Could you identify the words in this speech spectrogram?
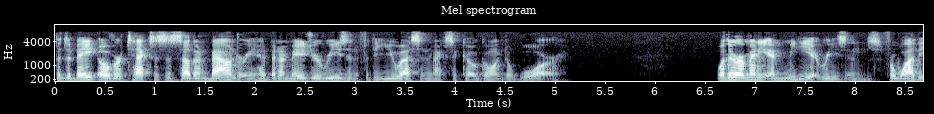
The debate over Texas's southern boundary had been a major reason for the U.S. and Mexico going to war. While there are many immediate reasons for why the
